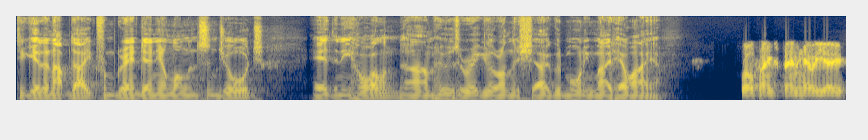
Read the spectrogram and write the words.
To get an update from Grant Daniel Long and St George, Anthony Hyland, um, who is a regular on the show. Good morning, mate. How are you? Well, thanks, Ben. How are you?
